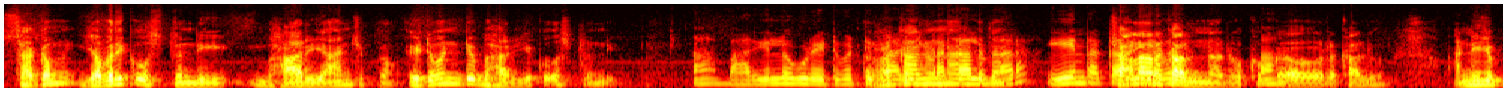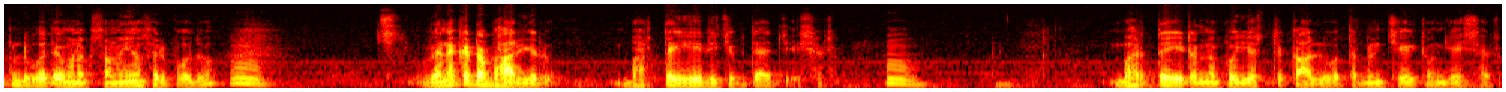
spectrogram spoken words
సగం ఎవరికి వస్తుంది? భార్య అని చెప్పాం ఎటువంటి భార్యకు వస్తుంది? ఆ, భార్యల్లో కూడా ఎటువంటి రకాలు చాలా? రకాలు ఉన్నారు. ఒక్కొక్క రకాలు. అన్నీ చెప్పుకుంటూ పోతే మనకు సమయం సరిపోదు. వెనకట భార్యలు భర్త ఏది చెబితే అది చేశారు. భర్త ఎటన్నా పోయేస్తే కాళ్ళు ఒత్తడం చేయటం చేశారు.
